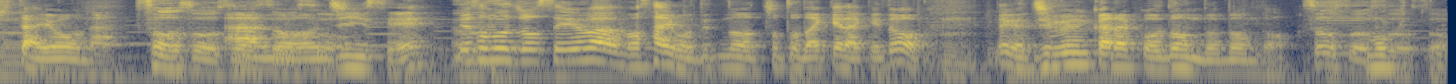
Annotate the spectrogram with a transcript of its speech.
きたような、そうそうそうあそうそう。の、人生。で、うんその女性は、まあ最後のちょっとだけだけど、うん。なんか自分からこう、どんどんどんどん、そうそうそうそう。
